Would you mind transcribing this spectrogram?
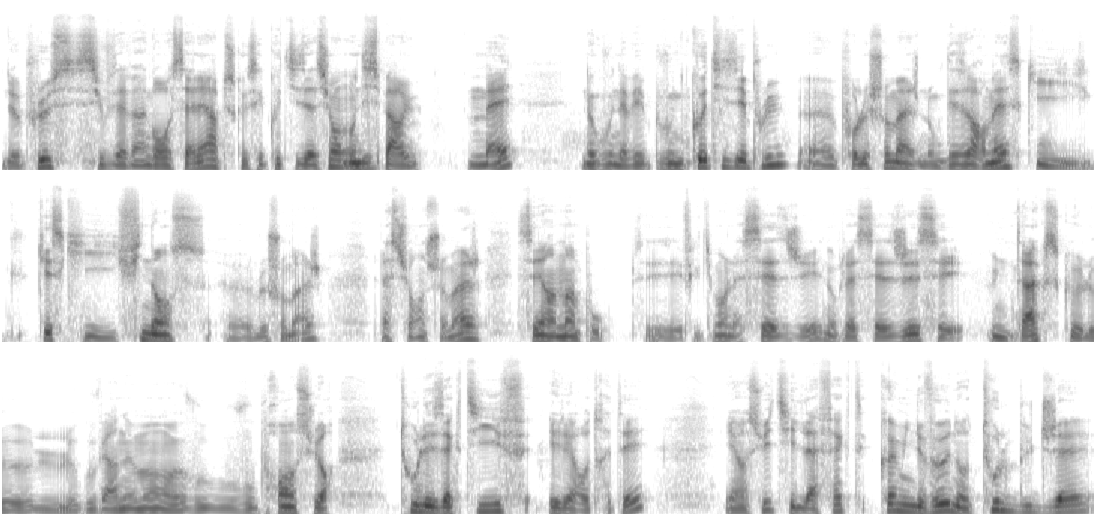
de plus si vous avez un gros salaire, puisque ces cotisations ont disparu. Mais donc vous, vous ne cotisez plus euh, pour le chômage. Donc désormais, qu'est-ce qui, finance euh, le chômage L'assurance chômage, c'est un impôt. C'est effectivement la CSG. Donc la CSG, c'est une taxe que le, gouvernement euh, vous, vous, prend sur tous les actifs et les retraités. Et ensuite, il l'affecte comme il veut dans tout le budget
